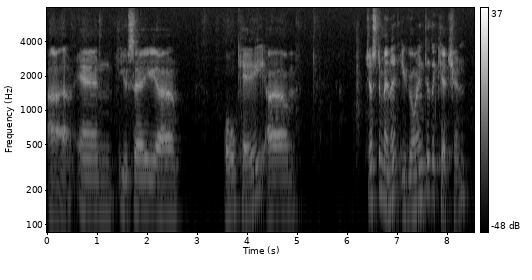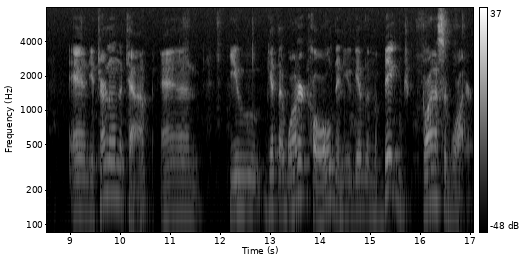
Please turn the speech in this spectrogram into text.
uh, and you say, uh, okay, um, just a minute, you go into the kitchen and you turn on the tap and you get the water cold and you give them a big glass of water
